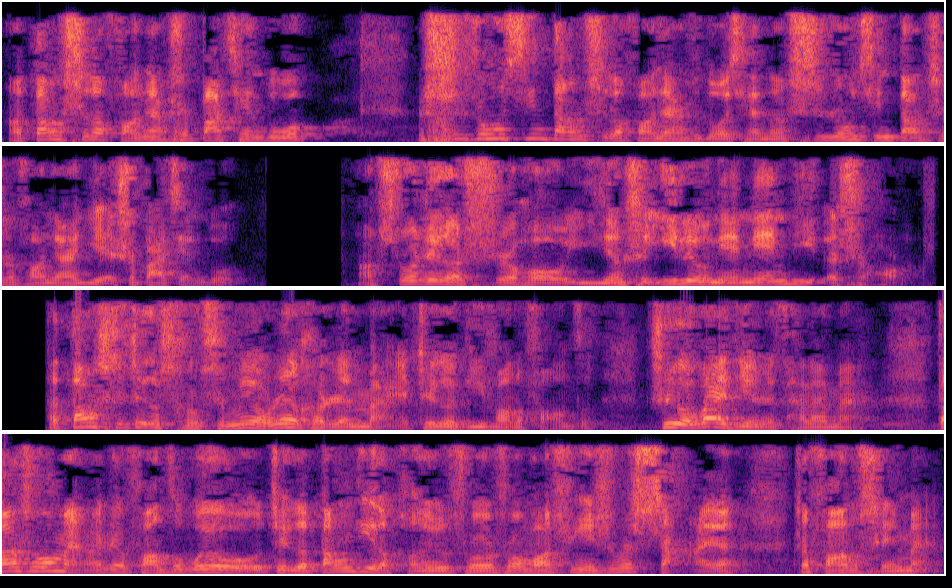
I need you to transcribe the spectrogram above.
啊，当时的房价是八千多。市中心当时的房价是多少钱呢？市中心当时的房价也是八千多啊。说这个时候已经是一六年年底的时候了。那当时这个城市没有任何人买这个地方的房子，只有外地人才来买。当时我买完这个房子，我有这个当地的朋友说说王旭你是不是傻呀？这房子谁买？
